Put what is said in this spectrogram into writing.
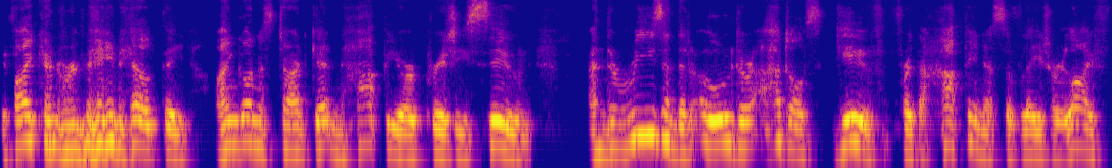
If I can remain healthy, I'm going to start getting happier pretty soon. And the reason that older adults give for the happiness of later life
